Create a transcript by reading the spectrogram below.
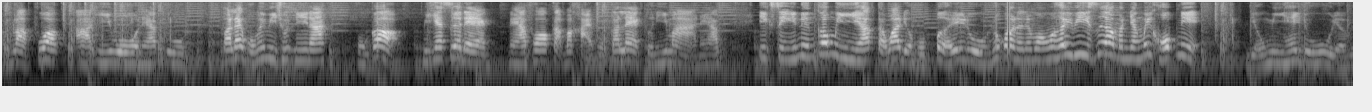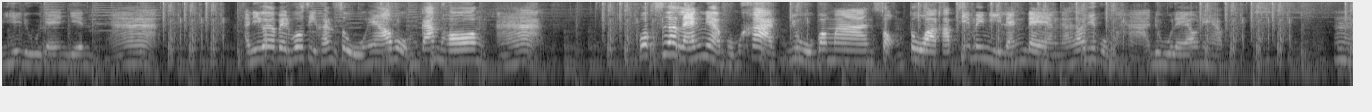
สำหรับพวก R E V O นะครับดูตอนแรกผมไม่มีชุดนี้นะ ผมก็มีแค่เสื้อแดงนะครับพอกลับมาขายผมก็แลกตัวนี้มานะครับอีกสีหนึ่งก็มีครับ แต่ว่าเดี๋ยวผมเปิดให้ดู ทุกคนอาจจะมองว่า เฮ้ยพี่เสื้อมันยังไม่ครบนี่ เดี๋ยวมีให้ดู เดี๋ยวมีให้ดูใจเย็นๆอ่าอันนี้ก็จะเป็นพวกสีขั้นสูงนะครับผมก้ามทองอ่าพวกเสื้อแรงเนี่ยผมขาดอยู่ประมาณ 2 ตัวครับที่ไม่มีแรงแดงนะเท่าที่ผมหาดูแล้วนะครับอืม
